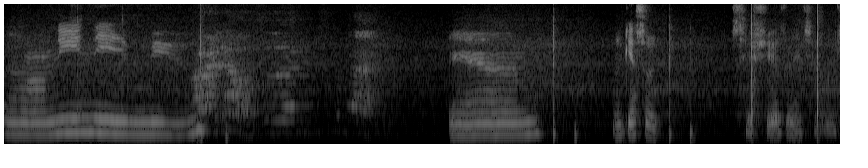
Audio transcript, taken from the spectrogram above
Uh, Nini Mew. And I guess I'll see if she has any challenge.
